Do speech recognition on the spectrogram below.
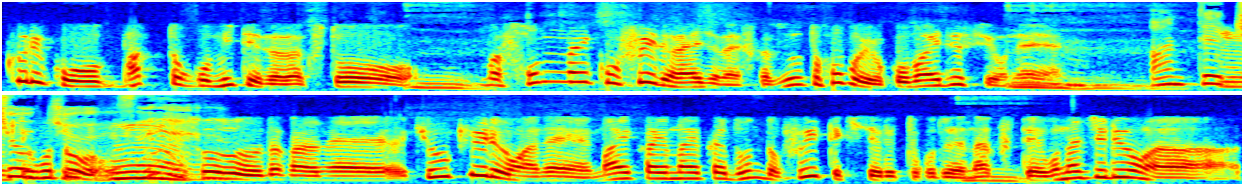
くりこう、ばっとこう見ていただくと、うん、まあ、そんなにこう増えてないじゃないですか、ずっとほぼ横ばいですよね。うん、安定供給ですね、うん、そうだからね、供給量がね、毎回毎回どんどん増えてきてるってことじゃなくて、同じ量が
